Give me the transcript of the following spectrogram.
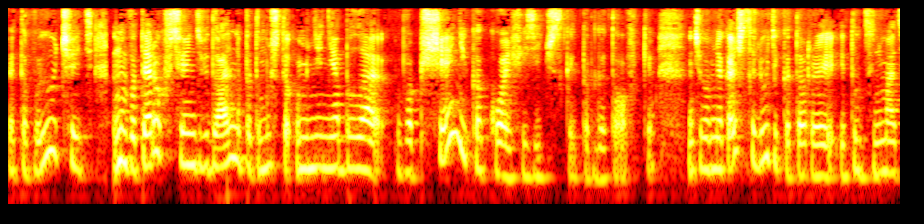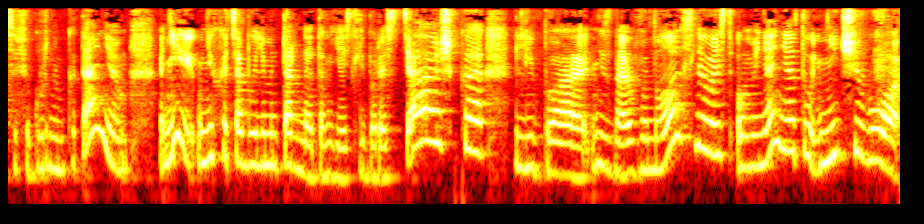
это выучить? Ну, во-первых, все индивидуально, потому что у меня не было вообще никакой физической подготовки. Ну, типа, мне кажется, люди, которые идут заниматься фигурным катанием, они, у них хотя бы элементарная там есть либо растяжка, либо, не знаю, выносливость, а у меня нету ничего.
